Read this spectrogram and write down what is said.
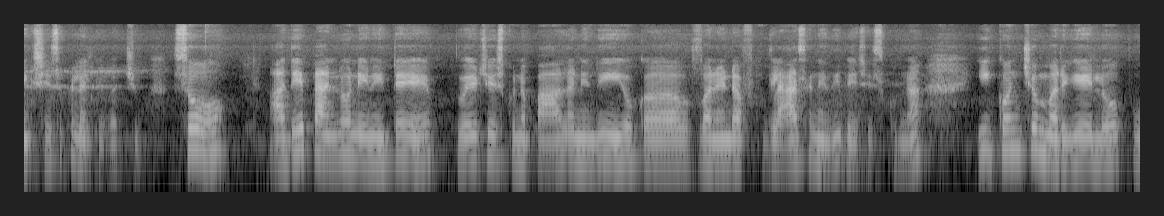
మిక్స్ చేసి పిల్లలకి ఇవ్వచ్చు. సో అదే ప్యాన్లో నేనైతే వేడి చేసుకున్న పాలు అనేది ఒక వన్ అండ్ హాఫ్ గ్లాస్ అనేది వేసేసుకున్నా. ఈ కొంచెం మరిగేలోపు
